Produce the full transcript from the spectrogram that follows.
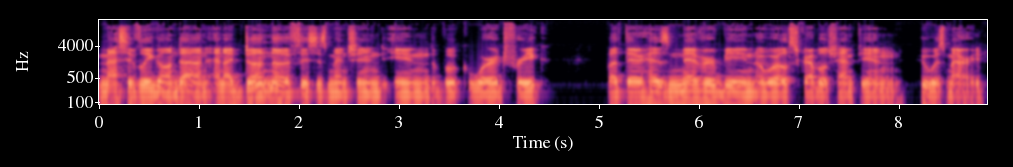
massively gone down. And I don't know if this is mentioned in the book Word Freak, but there has never been a world Scrabble champion who was married,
